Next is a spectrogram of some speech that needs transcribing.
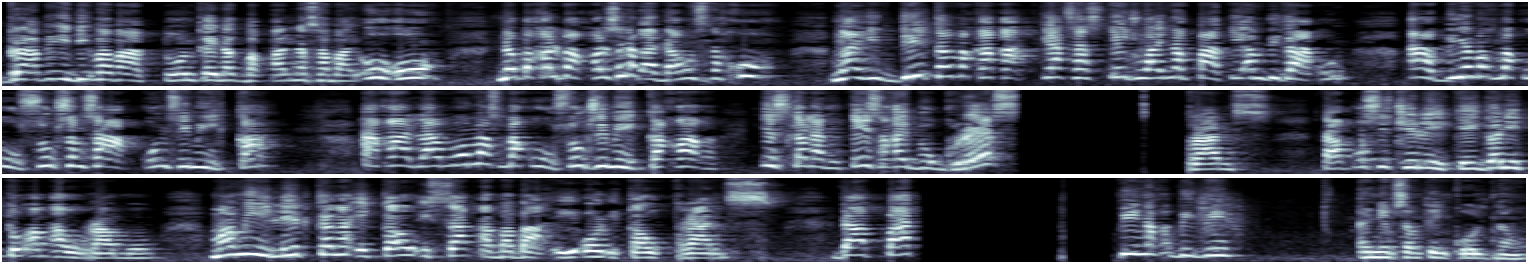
Grabe, hindi mabaton, kay nagbakal na sabay. Oo, nabakal-bakal siya, nag-announce na ko. Nga hindi ka makakakyat sa stage, why nagpati ang bigaon? Abi na magmakusog sang sakon si Mika. Akala mo mas makusog si Mika ka Escalante sa kay Bugres? Trans. Tapos si Chiliki, ganito ang aura mo. Mamilit ka nga ikaw isa ka babae or ikaw trans. Dapat, pinaka bibi, I need something cold now.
